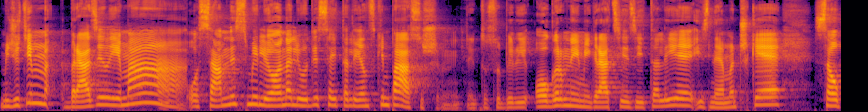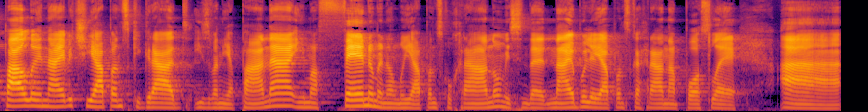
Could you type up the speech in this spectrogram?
Međutim, Brazil ima 18 miliona ljudi sa italijanskim pasošem. I to su bili ogromne imigracije iz Italije, iz Nemačke. Sao Paulo je najveći japanski grad izvan Japana, ima fenomenalnu japansku hranu, mislim da je najbolja japanska hrana posle a,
